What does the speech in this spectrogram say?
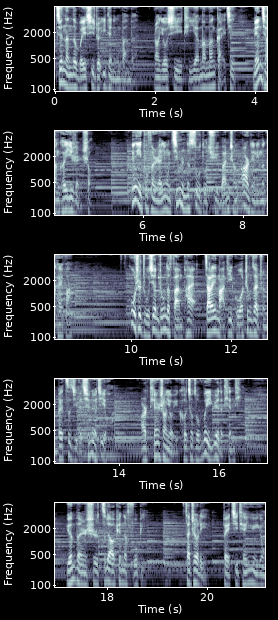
艰难地维系着1.0版本，让游戏体验慢慢改进，勉强可以忍受；另一部分人用惊人的速度去完成2.0的开发。故事主线中的反派加雷玛帝国正在准备自己的侵略计划，而天上有一颗叫做卫月的天体，原本是资料片的伏笔。”在这里被吉田运用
